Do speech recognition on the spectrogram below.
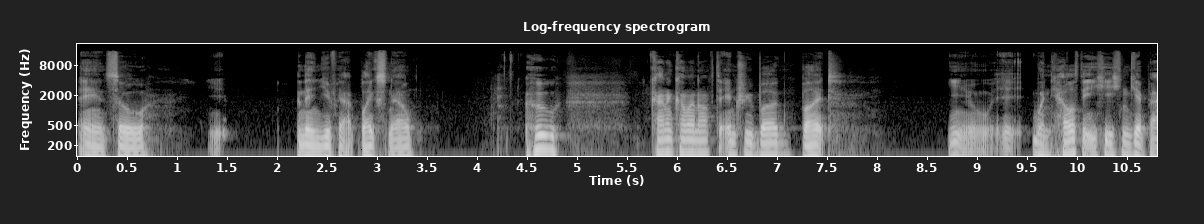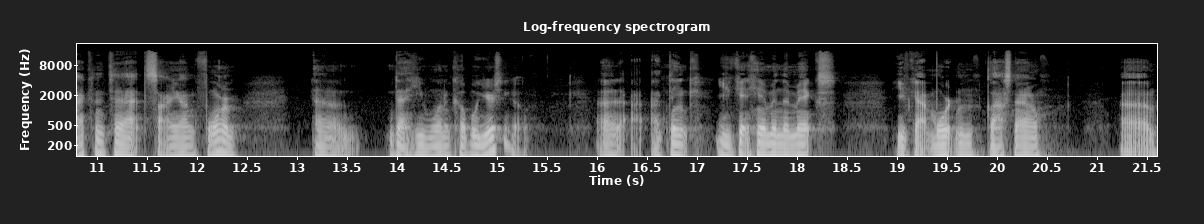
and so, and then you've got Blake Snell, who kind of coming off the injury bug, but you know, it, when healthy, he can get back into that Cy Young form um, that he won a couple years ago. Uh, I think you get him in the mix. You've got Morton, Glasnow, um,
